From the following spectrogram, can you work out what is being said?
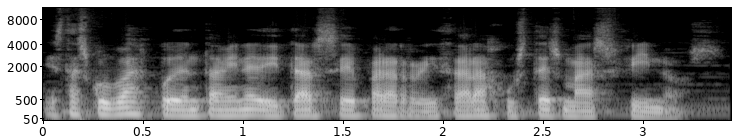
Estas curvas pueden también editarse para realizar ajustes más finos.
